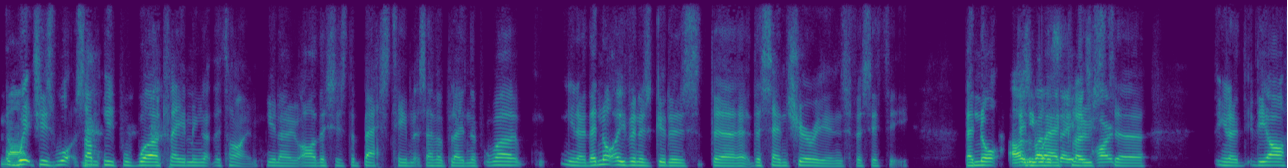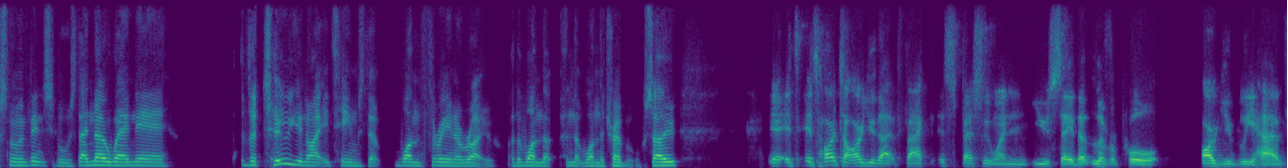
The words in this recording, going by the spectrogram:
not. which is what some people were claiming at the time. You know, oh, this is the best team that's ever played in the. Well, you know, they're not even as good as the the Centurions for City. They're not I was about to anywhere say, close to, you know, the, the Arsenal Invincibles. They're nowhere near the two United teams that won three in a row, or the one that and that won the treble. So Yeah, it's it's hard to argue that fact, especially when you say that Liverpool arguably have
